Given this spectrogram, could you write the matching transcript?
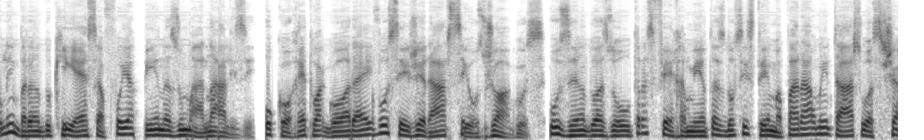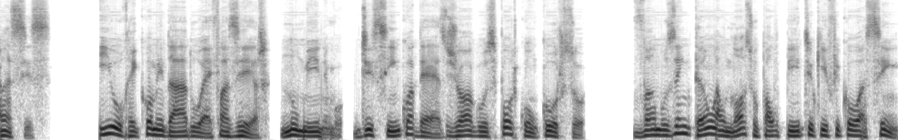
Lembrando que essa foi apenas uma análise, o correto agora é você gerar seus jogos usando as outras ferramentas do sistema para aumentar suas chances. E o recomendado é fazer, no mínimo, de 5 a 10 jogos por concurso. Vamos então ao nosso palpite que ficou assim.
